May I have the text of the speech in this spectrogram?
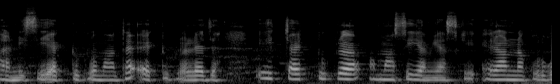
আর নিছি এক টুকরো মাথা, এক টুকরা লেজা। এই চার টুকরা মাছই আমি আজকে রান্না করব।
